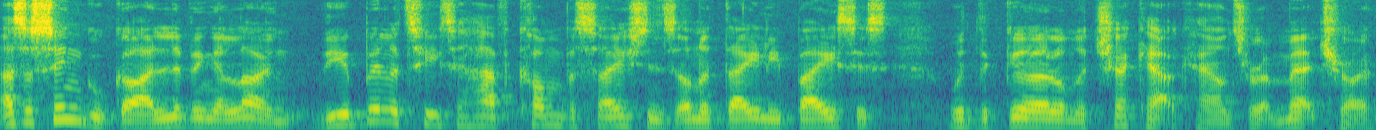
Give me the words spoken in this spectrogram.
As a single guy living alone, the ability to have conversations on a daily basis with the girl on the checkout counter at Metro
